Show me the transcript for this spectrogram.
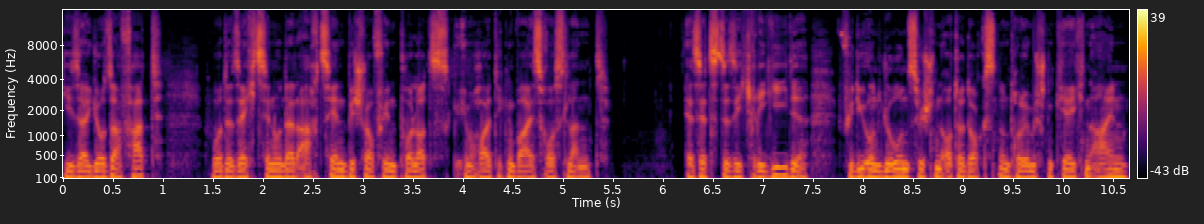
Dieser Josaphat wurde 1618 Bischof in Polotsk im heutigen Weißrussland. Er setzte sich rigide für die Union zwischen orthodoxen und römischen Kirchen ein,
